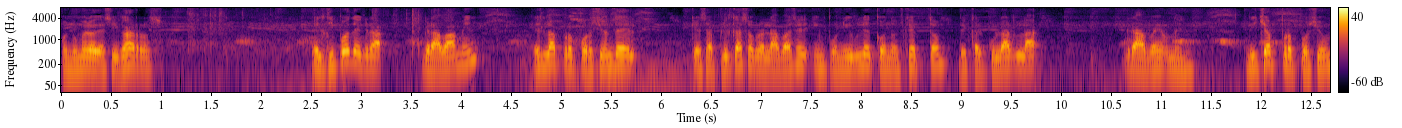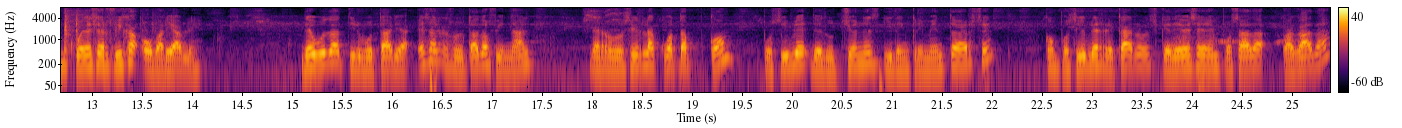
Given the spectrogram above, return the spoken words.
o número de cigarros. El tipo de gravamen es la proporción del que se aplica sobre la base imponible con objeto de calcular la gravamen. Dicha proporción puede ser fija o variable. Deuda tributaria es el resultado final de reducir la cuota con posibles deducciones y de incrementarse con posibles recargos que debe ser imposada pagada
